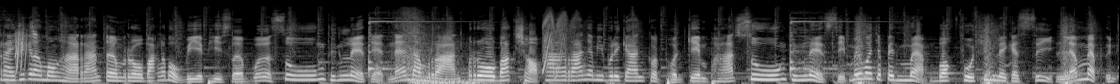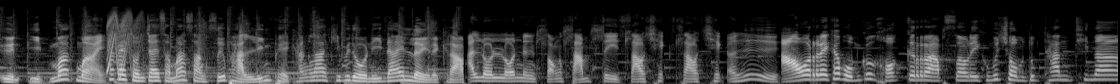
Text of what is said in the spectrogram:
ใครที่กำลังมองหาร้านเติมโรบักระบบ VIP Server สูงถึงเลท7แนะนำร้านโรบักช็อปทางร้านยังมีบริการกดผลเกมพาร์ทสูงถึงเลท10ไม่ว่าจะเป็นแมปบล็อกฟูทิ้งเลกาซีและแมปอื่นๆ อีกมากมาย ถ้าใครสนใจสามารถสั่งซื้อผ่านลิงก์เพจข้างล่างคลิปวิดีโอนี้ได้เลยนะครับอันโลนโลนหนึ่งสองสามสี่ซาวเช็คซาวเช็คเออเอาเลยครับผมก็ขอกราบสวัสดีคุณผู้ชมทุกท่านที่น่า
